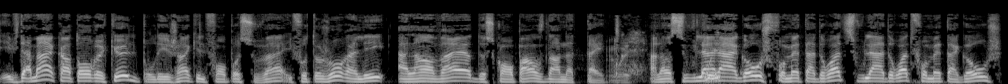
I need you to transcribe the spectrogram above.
évidemment, quand on recule, pour les gens qui le font pas souvent, il faut toujours aller à l'envers de ce qu'on pense dans notre tête. Oui. Alors, si vous voulez Oui. aller à gauche, faut mettre à droite. Si vous voulez à droite, faut mettre à gauche.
